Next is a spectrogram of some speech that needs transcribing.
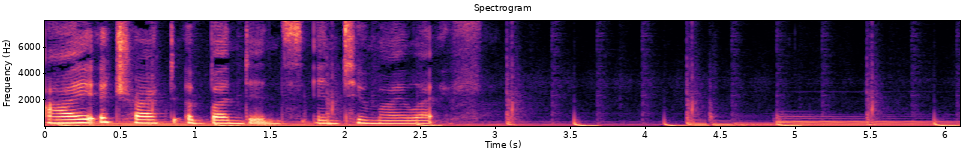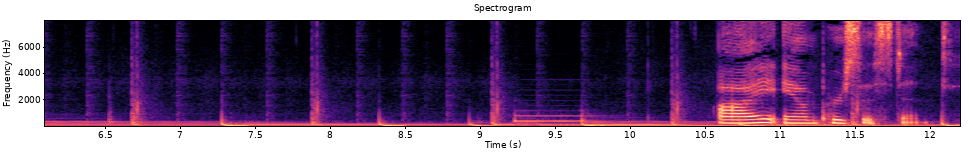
I attract abundance into my life. I am persistent.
